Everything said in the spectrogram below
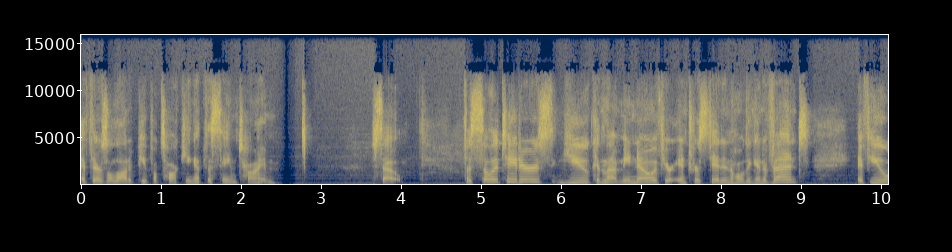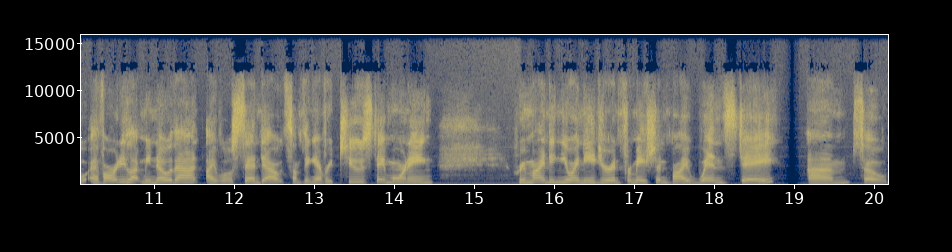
if there's a lot of people talking at the same time. So, facilitators, you can let me know if you're interested in holding an event. If you have already let me know that, I will send out something every Tuesday morning reminding you I need your information by Wednesday. Um, so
